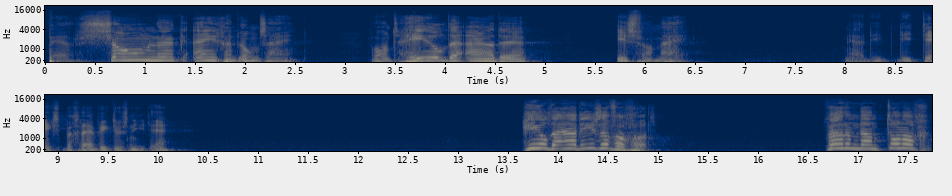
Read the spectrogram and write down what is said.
persoonlijk eigendom zijn. Want heel de aarde is van mij. Nou, die, die tekst begrijp ik dus niet, hè? Heel de aarde is al van God. Waarom dan toch nog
